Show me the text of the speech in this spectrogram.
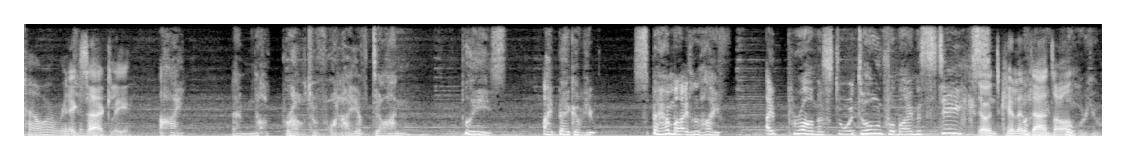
How original. exactly. I am not proud of what I have done. Please, I beg of you, spare my life. I promise to atone for my mistakes. Don't kill him, but I Danton. implore you,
